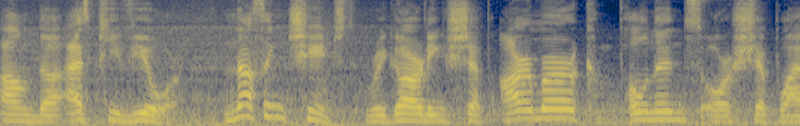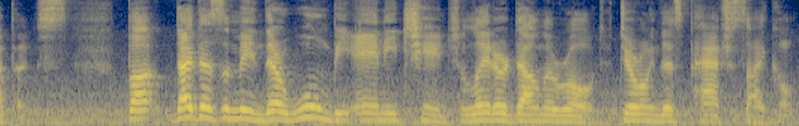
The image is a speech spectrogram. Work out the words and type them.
on the SP viewer. Nothing changed regarding ship armor, components, or ship weapons. But that doesn't mean there won't be any change later down the road during this patch cycle.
